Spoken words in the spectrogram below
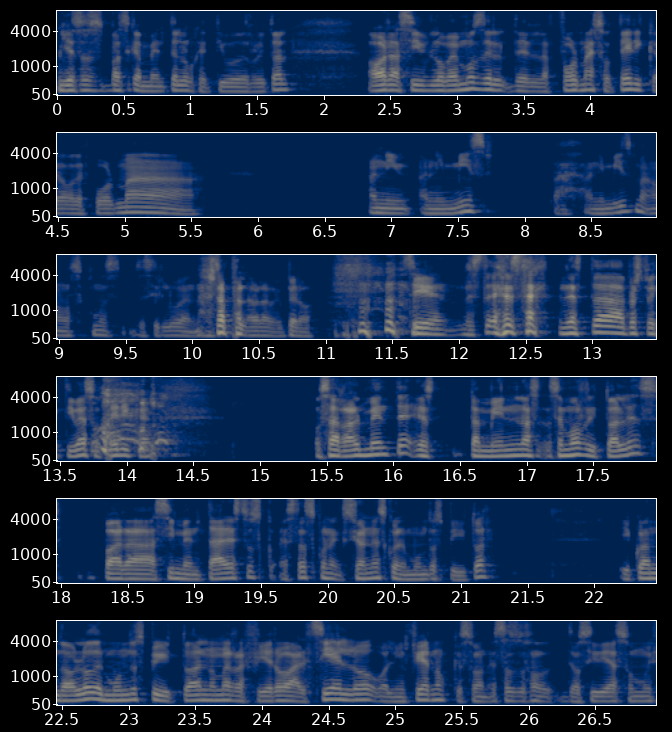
Y ese es básicamente el objetivo del ritual. Ahora, si lo vemos de, de la forma esotérica o de forma ani- animis- ah, animisma, no sé cómo decirlo en otra palabra, güey, pero sí, en, este- esta, en esta perspectiva esotérica, o sea, realmente es, también las, hacemos rituales para cimentar estos, estas conexiones con el mundo espiritual. Y cuando hablo del mundo espiritual no me refiero al cielo o al infierno, que son esas dos, dos ideas son muy,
